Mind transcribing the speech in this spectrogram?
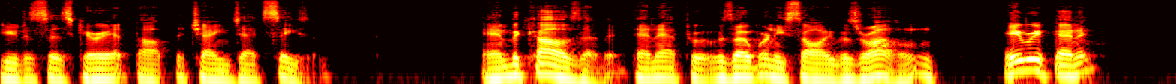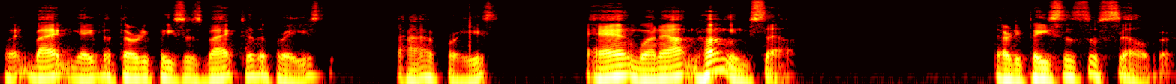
Judas Iscariot thought to change that season. And because of it, then after it was over and he saw he was wrong, he repented, went back, gave the 30 pieces back to the priest, the high priest, and went out and hung himself. 30 pieces of silver.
